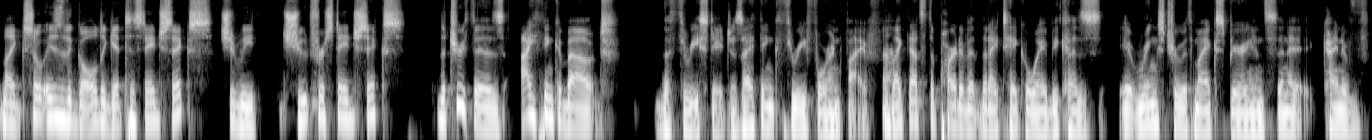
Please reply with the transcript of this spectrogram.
Like, so is the goal to get to stage six? Should we shoot for stage six? the truth is, I think about the three stages. I think three, four, and 5 Uh-huh. Like that's the part of it that I take away because it rings true with my experience and it kind of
